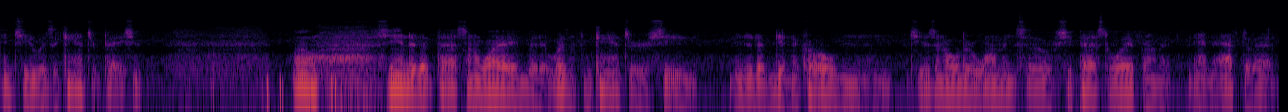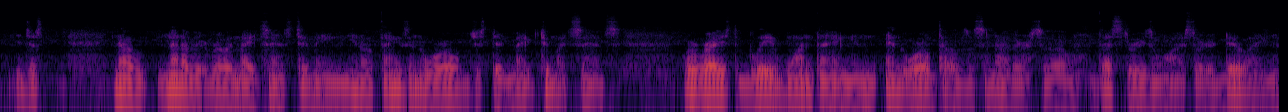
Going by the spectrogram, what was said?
and she was a cancer patient. Well, she ended up passing away, but it wasn't from cancer. She ended up getting a cold and she was an older woman so she passed away from it. And after that it just you know none of it really made sense to me. You know things in the world just didn't make too much sense. We're raised to believe one thing and, and the world tells us another. So that's the reason why I started doing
